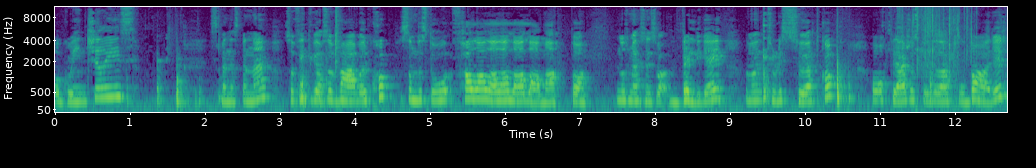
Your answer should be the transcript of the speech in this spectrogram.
og Green Chilies. Spennende, spennende. Så fikk vi også hver vår kopp som det sto Falalalala-lama på. Noe som jeg syntes var veldig gøy. Det var en utrolig søt kopp. Og oppi der så sto det da to barer.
